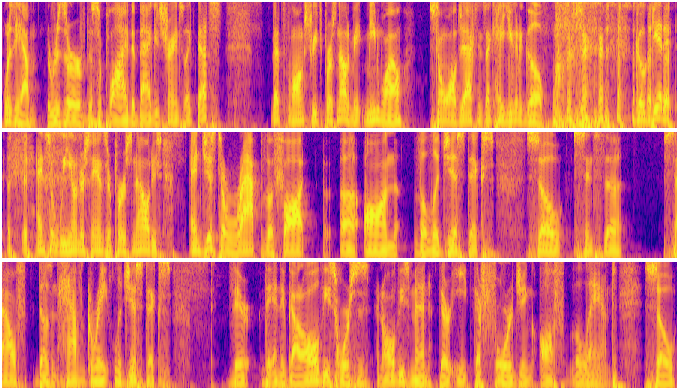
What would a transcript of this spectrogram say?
what does he have? The reserve, the supply, the baggage trains. Like that's that's Longstreet's personality. Meanwhile, Stonewall Jackson's like, hey, you're gonna go, go get it. And so Lee understands their personalities. And just to wrap the thought uh, on the logistics, so since the South doesn't have great logistics, they're they, and they've got all these horses and all these men. They're eat they're foraging off the land. So,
